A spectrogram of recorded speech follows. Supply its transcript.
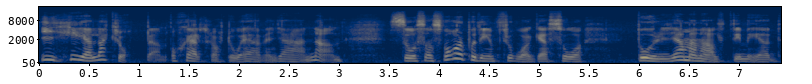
I hela kroppen och självklart då även hjärnan. Så som svar på din fråga så börjar man alltid med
